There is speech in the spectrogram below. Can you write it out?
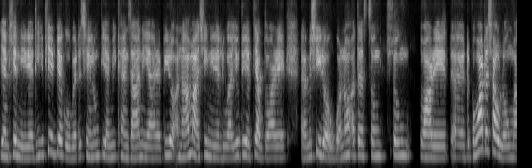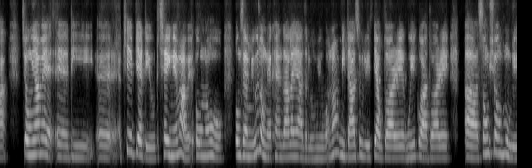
ပြန်ဖြစ်နေတယ်ဒီအဖြစ်အပျက်ကိုပဲတစ်ချိန်လုံးပြန်ပြီးခံစားနေရတယ်ပြီးတော့အနားမှာရှိနေတဲ့လူကရုတ်တရက်ပျောက်သွားတယ်အဲမရှိတော့ဘူးပေါ့နော်အသက်ဆုံးရှုံးသွားတယ်အဲဘဝတစ်လျှောက်လုံးမှာကြုံရမဲ့အဲဒီအဲအဖြစ်အပျက်တွေကိုတစ်ချိန်တည်းမှာပဲအကုန်လုံးကိုပုံစံမျိုးစုံနဲ့ခံစားလိုက်ရတယ်လို့မျိုးပေါ့နော်မိသားစုတွေပျောက်သွားတယ်ဝေးကွာသွားတယ်အာဆုံးရှုံးမှုတွေ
